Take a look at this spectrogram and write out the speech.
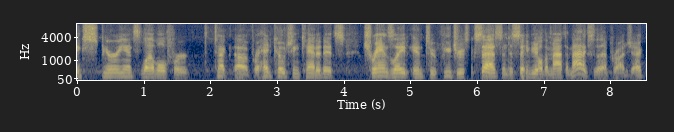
experience level for tech uh, for head coaching candidates translate into future success and to save you all the mathematics of that project?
